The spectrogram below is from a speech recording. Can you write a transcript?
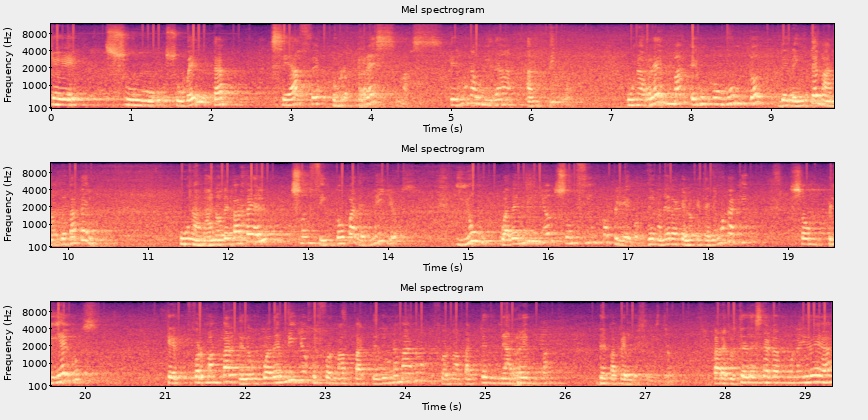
que su, venta se hace por resmas, que es una unidad antigua. Una resma es un conjunto de 20 manos de papel. Una mano de papel son cinco cuadernillos y un cuadernillo son cinco pliegos, de manera que lo que tenemos aquí son pliegos que forman parte de un cuadernillo, que forman parte de una mano, que forman parte de una resma de papel de filtro. Para que ustedes se hagan una idea,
